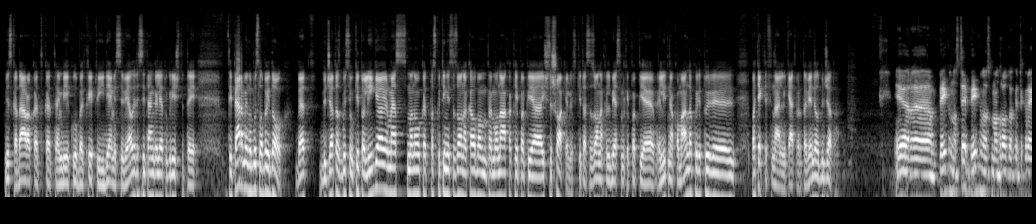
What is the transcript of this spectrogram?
viską daro, kad, kad NBA klubai atkreiptų įdėmėsi vėl ir jisai ten galėtų grįžti. Tai, tai permainų bus labai daug, bet biudžetas bus jau kito lygio ir mes, manau, kad paskutinį sezoną kalbam apie Monaką kaip apie išsišokėlius. Kitą sezoną kalbėsim kaip apie elitinę komandą, kuri turi patekti finalinį ketvirtą vien dėl biudžeto. Ir e, Baconas, taip, Baconas, man atrodo, kad tikrai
